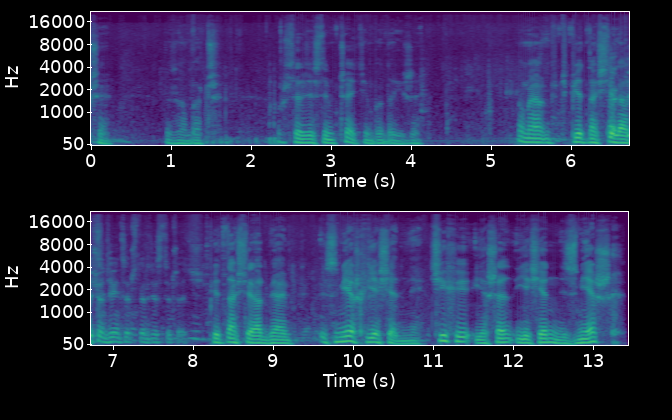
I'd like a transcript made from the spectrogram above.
prze, zobacz, w 43 bodajże. No miałem 15 Tak, lat. 1943. 15 lat miałem. Zmierzch jesienny. Cichy jeszen, jesienny zmierzch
